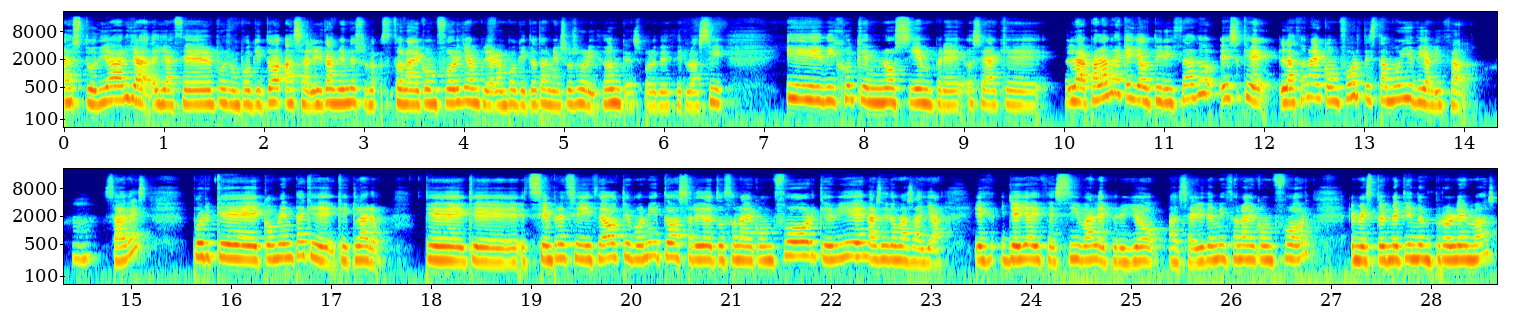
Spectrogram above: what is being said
a estudiar y a, y a hacer pues un poquito, a salir también de su zona de confort y ampliar un poquito también sus horizontes, por decirlo así. Y dijo que no siempre, o sea que la palabra que ella ha utilizado es que la zona de confort está muy idealizada. ¿sabes? Porque comenta que, que, claro, que, que siempre se dice, oh, qué bonito, has salido de tu zona de confort, qué bien, has ido más allá. Y, y ella dice, sí, vale, pero yo al salir de mi zona de confort me estoy metiendo en problemas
